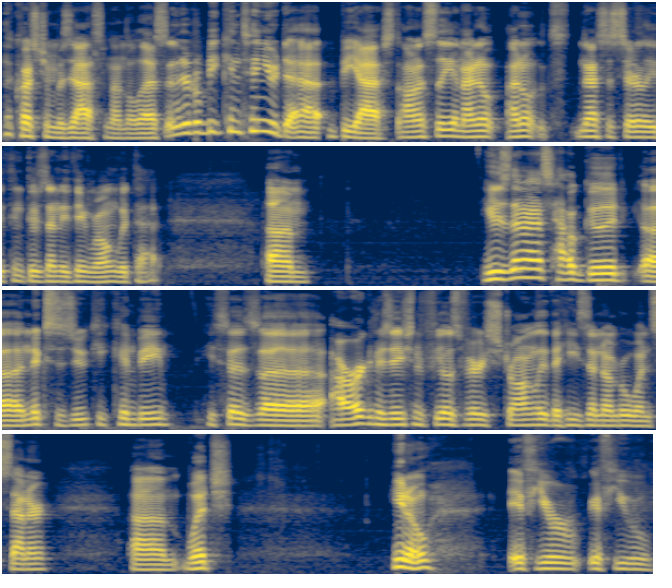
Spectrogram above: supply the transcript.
the question was asked nonetheless, and it'll be continued to be asked honestly, and I don't I don't necessarily think there's anything wrong with that. Um, he was then asked how good uh, Nick Suzuki can be. He says uh, our organization feels very strongly that he's the number one center, um, which you know, if you're if you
